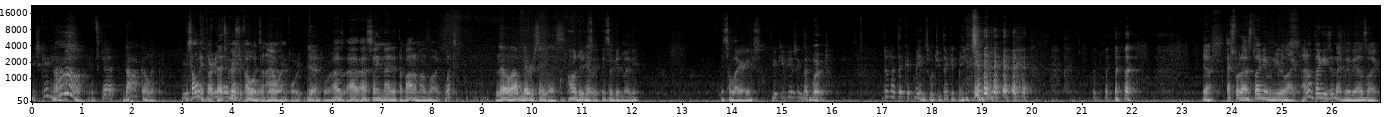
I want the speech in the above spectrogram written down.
He's skating. oh, it's got Doc on it. It's only thirty. That's minutes. Christopher Oh, it's an hour yeah. and 40. Yeah. 34. I, was, I, I seen that at the bottom. I was like, what? No, I've never seen this. Oh, dude, it's a, it's a good movie. It's hilarious. You keep using that word. I do not think it means what you think it means. Yeah, that's what I was thinking when you were like, I don't think he's in that movie. I was like,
